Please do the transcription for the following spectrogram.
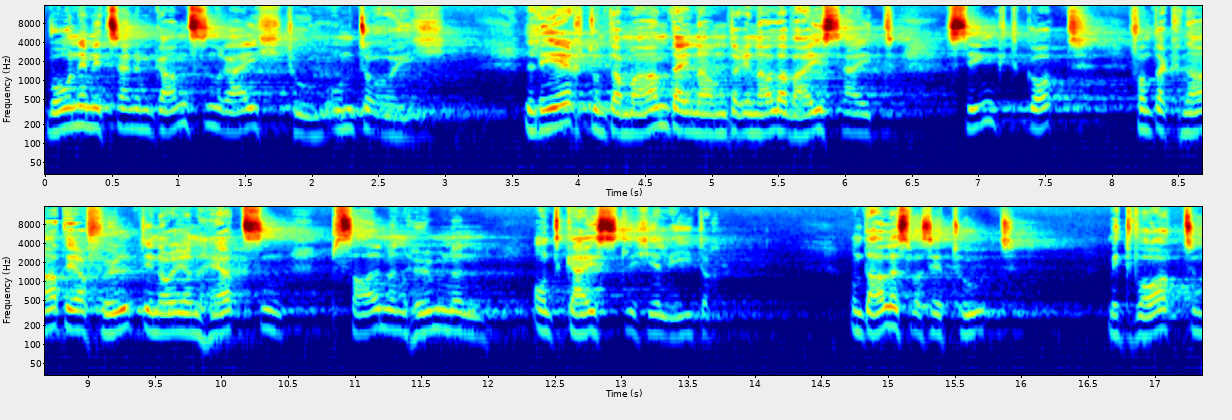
wohne mit seinem ganzen Reichtum unter euch. Lehrt und ermahnt einander in aller Weisheit. Singt Gott von der Gnade erfüllt in euren Herzen Psalmen, Hymnen und geistliche Lieder. Und alles, was ihr tut, mit Worten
